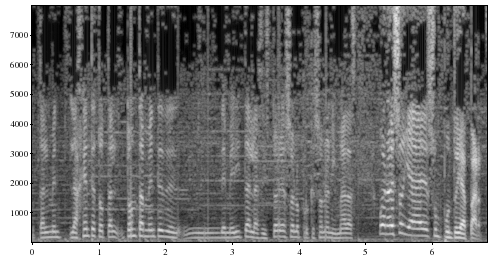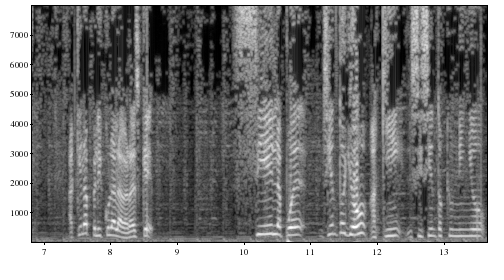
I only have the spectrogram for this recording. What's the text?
Totalmente, la gente total, tontamente demerita las historias solo porque son animadas. Bueno, eso ya es un punto y aparte. Aquí la película, la verdad es que sí la puede. Siento yo, aquí sí siento que un niño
